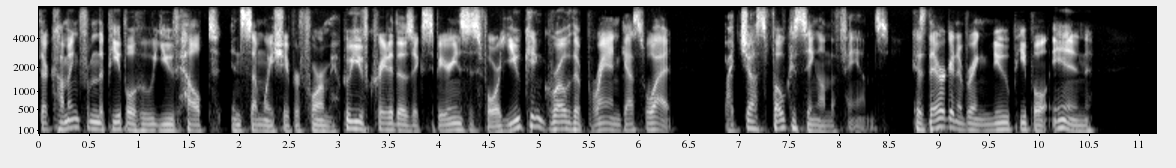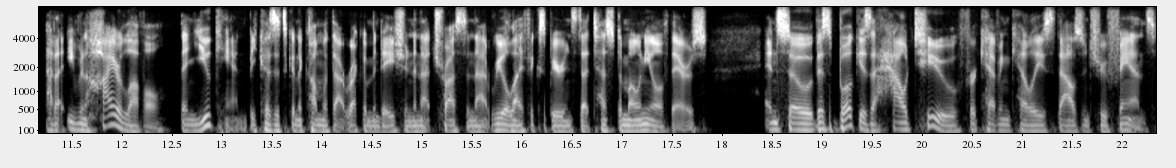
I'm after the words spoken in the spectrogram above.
they're coming from the people who you've helped in some way, shape, or form, who you've created those experiences for. You can grow the brand, guess what? By just focusing on the fans, because they're going to bring new people in at an even higher level than you can, because it's going to come with that recommendation and that trust and that real life experience, that testimonial of theirs. And so this book is a how to for Kevin Kelly's Thousand True Fans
